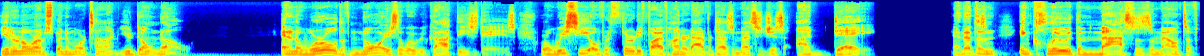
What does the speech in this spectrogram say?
You don't know where I'm spending more time. You don't know. And in a world of noise, the way we've got these days, where we see over 3,500 advertising messages a day, and that doesn't include the massive amount of,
